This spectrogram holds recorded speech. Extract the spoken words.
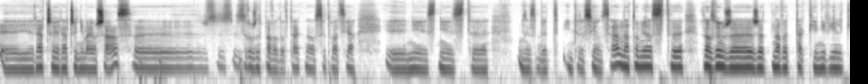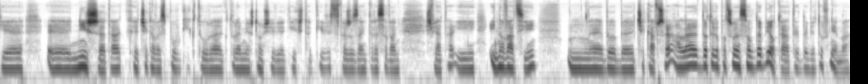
y, raczej, raczej nie mają szans y, z różnych powodów, tak. No, sytuacja nie jest, nie jest zbyt interesująca. Natomiast rozumiem, że, że nawet takie niewielkie nisze, tak, ciekawe spółki, które, które mieszczą się w jakiejś takiej sferze zainteresowań świata i innowacji mm, byłyby ciekawsze, ale do tego potrzebne są debiuty, a tych debiutów nie ma.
